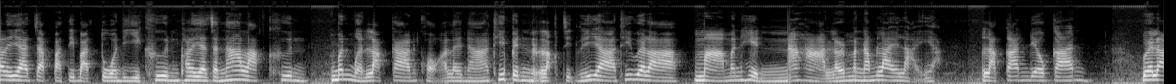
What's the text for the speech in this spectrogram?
รรยาจะปฏิบัติตัวดีขึ้น ภรรยาจะน่ารักขึ้น มันเหมือนหลักการของอะไรนะ ที่เป็นหลักจิตวิทยาที่เวลาหมามันเห็นอาหารแล้วมันน้ำลายไหลอะหลักการเดียวกัน เวลา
